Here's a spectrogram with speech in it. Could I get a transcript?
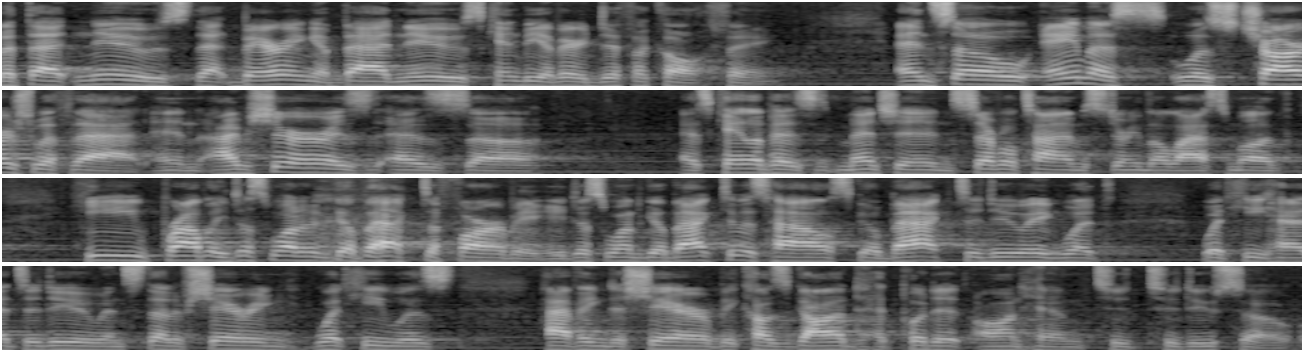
but that news, that bearing of bad news, can be a very difficult thing. And so Amos was charged with that. And I'm sure, as, as, uh, as Caleb has mentioned several times during the last month, he probably just wanted to go back to farming. He just wanted to go back to his house, go back to doing what, what he had to do instead of sharing what he was having to share because God had put it on him to, to do so.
